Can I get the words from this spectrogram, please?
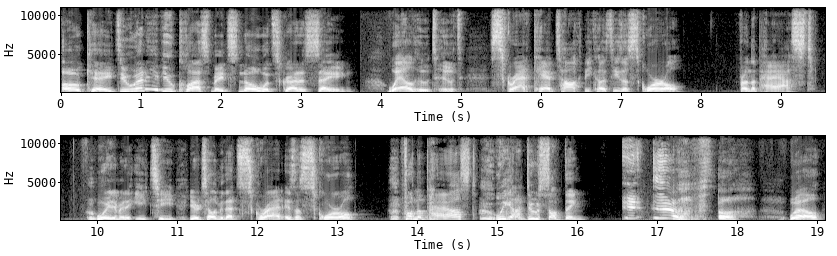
Okay, do any of you classmates know what Scrat is saying? Well, Hoot Hoot, Scrat can't talk because he's a squirrel. From the past. Wait a minute, E.T. You're telling me that Scrat is a squirrel? From the past? We gotta do something! Ugh. Well,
